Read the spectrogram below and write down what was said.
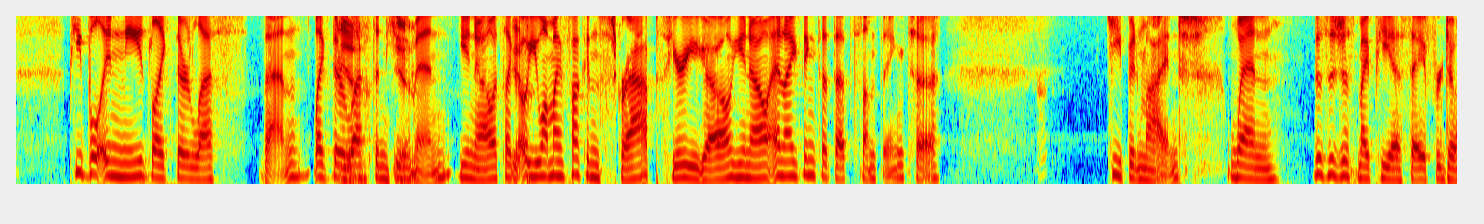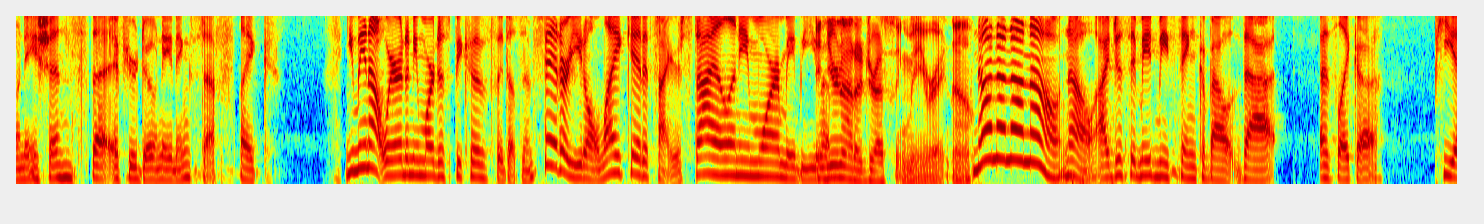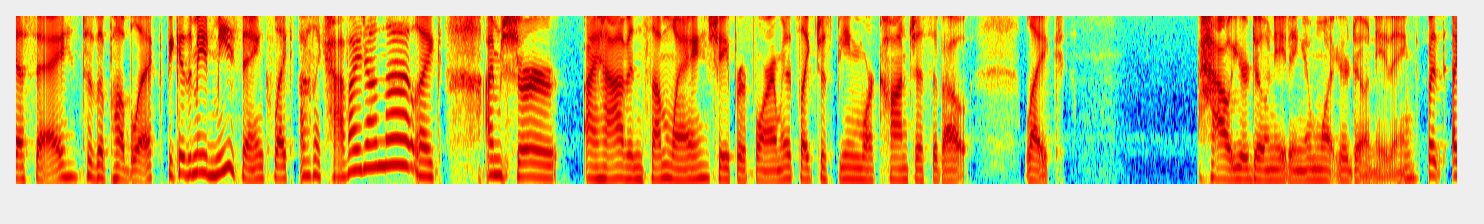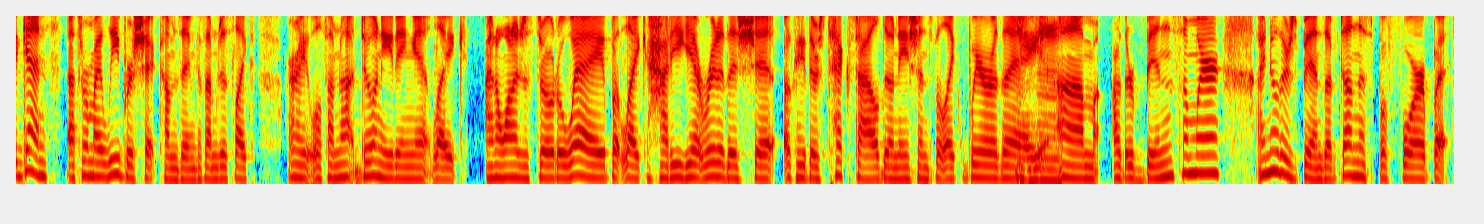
people in need like they're less than like they're Yeah, less than yeah. human you know it's like Yeah. oh you want my fucking scraps here you go you know and i think that that's something to keep in mind when this is just my psa for donations that if you're donating stuff like you may not wear it anymore just because it doesn't fit or you don't like it it's not your style anymore maybe you and have- you're not addressing me right now. no, no, no, no, no. I just it made me think about that as like a PSA to the public because it made me think like I was like, have I done that? Like I'm sure I have in some way, shape, or form. And it's like just being more conscious about like how you're donating and what you're donating. But again, that's where my Libra shit comes in because I'm just like, all right, well, if I'm not donating it, like, I don't want to just throw it away. But like, how do you get rid of this shit? Okay, there's textile donations, but like, where are they? Um, are there bins somewhere? I know there's bins. I've done this before, but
